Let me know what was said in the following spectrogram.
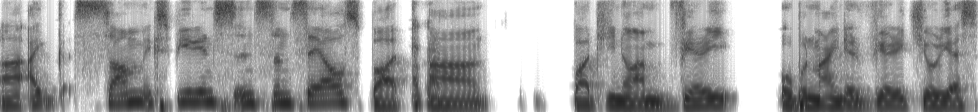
Uh, I got some experience in some sales, but Okay. uh, but you know, I'm very open-minded, very curious,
